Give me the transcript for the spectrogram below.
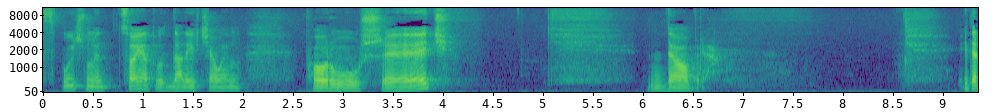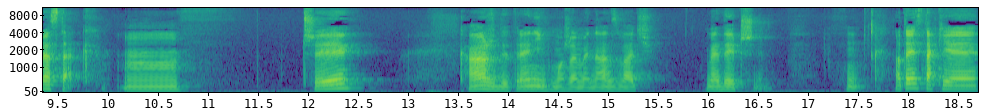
spójrzmy, co ja tu dalej chciałem poruszyć. Dobra. I teraz tak. Um, czy każdy trening możemy nazwać medycznym? Hmm. No to jest takie,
